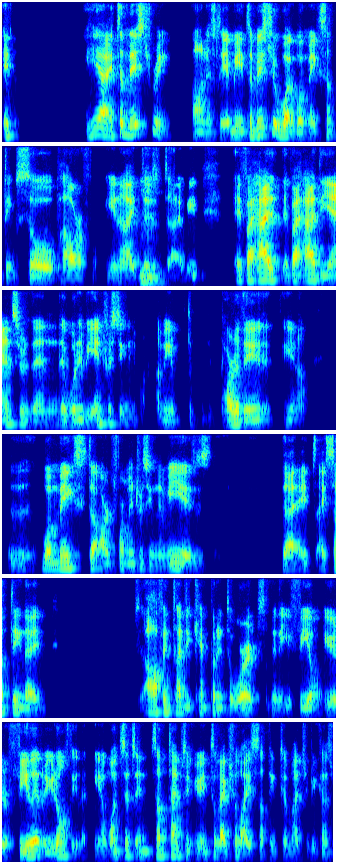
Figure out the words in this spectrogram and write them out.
it yeah, it's a mystery honestly. I mean, it's a mystery what what makes something so powerful. You know, I mm. I mean, if I had if I had the answer, then it wouldn't be interesting anymore. I mean, part of the you know the, what makes the art form interesting to me is that it's, it's something that oftentimes you can't put into words something that you feel. You either feel it or you don't feel it. You know once it's in sometimes if you intellectualize something too much it becomes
